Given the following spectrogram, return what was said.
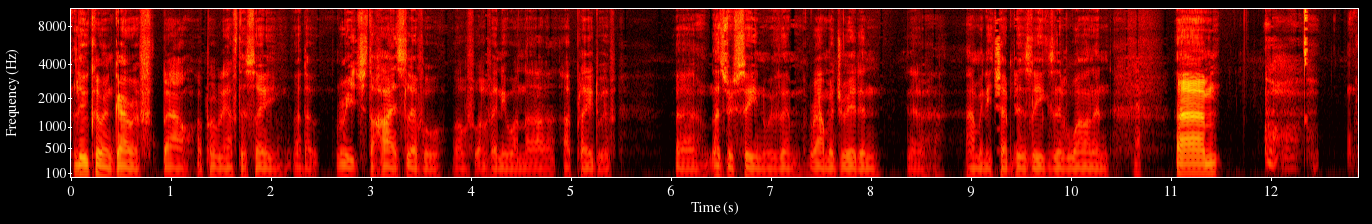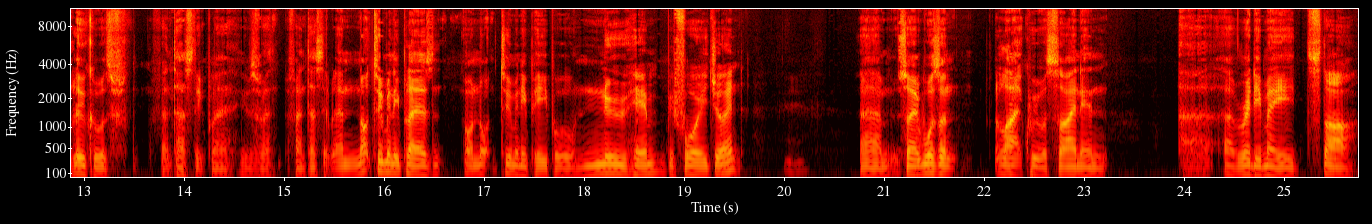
Luka and Gareth Bale. I probably have to say that reached the highest level of, of anyone that I, I played with, uh, as we've seen with them, Real Madrid, and you know how many Champions Leagues they've won. And um, Luka was fantastic player. He was fa- fantastic, and not too many players or not too many people knew him before he joined. Um, so it wasn't like we were signing uh, a ready-made star.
